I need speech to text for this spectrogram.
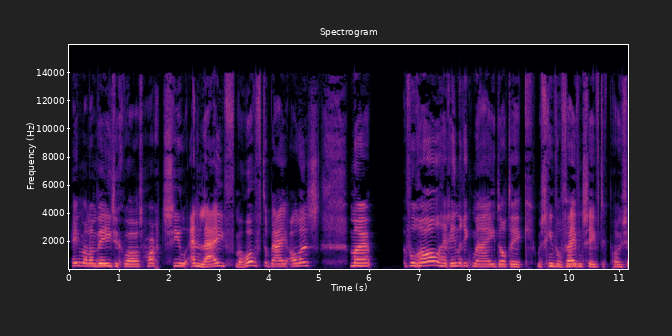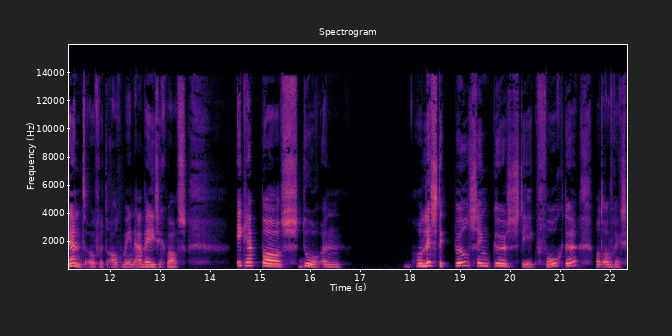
Helemaal aanwezig was, hart, ziel en lijf, mijn hoofd erbij, alles. Maar vooral herinner ik mij dat ik misschien voor 75% over het algemeen aanwezig was. Ik heb pas door een holistic pulsing cursus die ik volgde. Wat overigens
